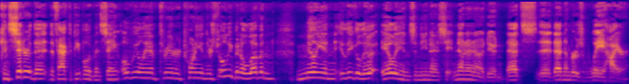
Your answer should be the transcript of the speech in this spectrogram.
consider the the fact that people have been saying, "Oh, we only have 320 and there's only been 11 million illegal aliens in the United States." No, no, no, dude. That's that number is way higher.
